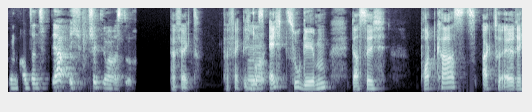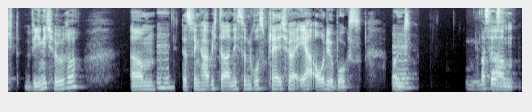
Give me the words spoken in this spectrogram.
guten Content. Ja, ich schicke dir mal was durch. Perfekt. Perfekt. Ich ja. muss echt zugeben, dass ich Podcasts aktuell recht wenig höre. Ähm, mhm. Deswegen habe ich da nicht so einen großen Player. Ich höre eher Audiobooks. Und mhm. was hörst ähm,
